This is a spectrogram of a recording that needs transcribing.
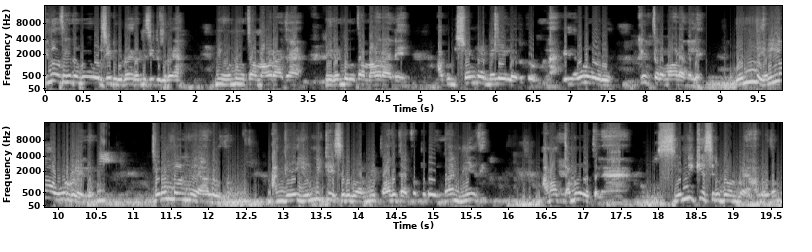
இன்னொருத்தங்கிட்ட போய் ஒரு சீட்டு கூட ரெண்டு சீட்டு கூட. நீ ஒண்ணு குத்தா மகராஜன் நீ ரெண்டு குத்தா மகாராணி அப்படின்னு சொல்ற நிலையில இருக்கிறோம்ல. இது எவ்வளவு ஒரு கீழ்த்தரமான நிலை. எந்த எல்லா ஊர்களிலும் பெரும்பான்மை ஆளுவதும் அங்கே எண்ணிக்கை சிறுபான்மை பாதுகாக்கப்படுவதுதான் நீதி. ஆனா தமிழகத்துல எண்ணிக்கை சிறுபான்மை ஆளுவதும்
